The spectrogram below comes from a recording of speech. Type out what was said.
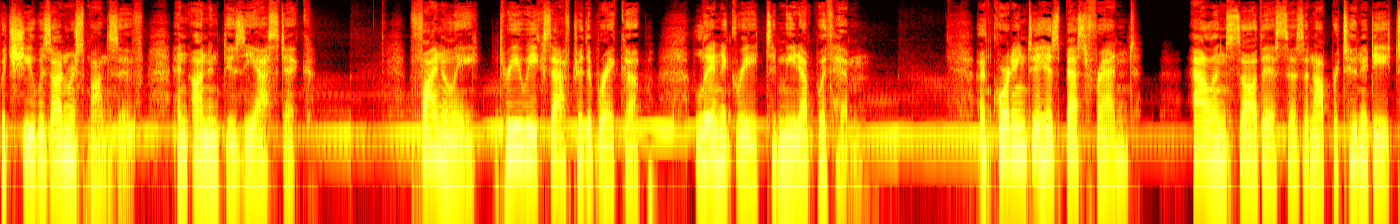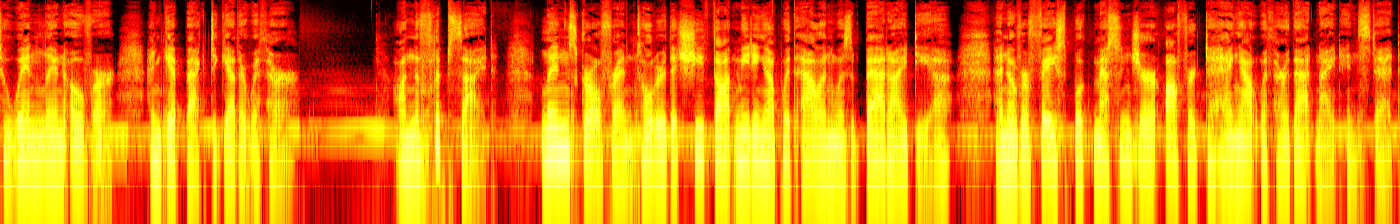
But she was unresponsive and unenthusiastic. Finally, three weeks after the breakup, Lynn agreed to meet up with him. According to his best friend, Alan saw this as an opportunity to win Lynn over and get back together with her. On the flip side, Lynn's girlfriend told her that she thought meeting up with Alan was a bad idea, and over Facebook Messenger offered to hang out with her that night instead.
